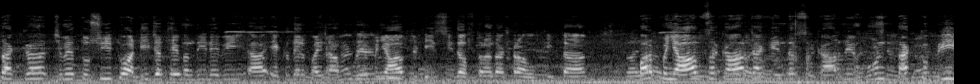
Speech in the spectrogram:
ਤੱਕ ਜਿਵੇਂ ਤੁਸੀਂ ਤੁਹਾਡੀ ਜਥੇਬੰਦੀ ਨੇ ਵੀ ਅ, ਇੱਕ ਦਿਨ ਪਹਿਲਾਂ ਪੂਰੇ ਪੰਜਾਬ 'ਚ ਡੀਸੀ ਦਫ਼ਤਰਾਂ ਦਾ ਘਰਾਓ ਕੀਤਾ ਪਰ ਪੰਜਾਬ ਸਰਕਾਰ ਜਾਂ ਕੇਂਦਰ ਸਰਕਾਰ ਨੇ ਹੁਣ ਤੱਕ ਵੀ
